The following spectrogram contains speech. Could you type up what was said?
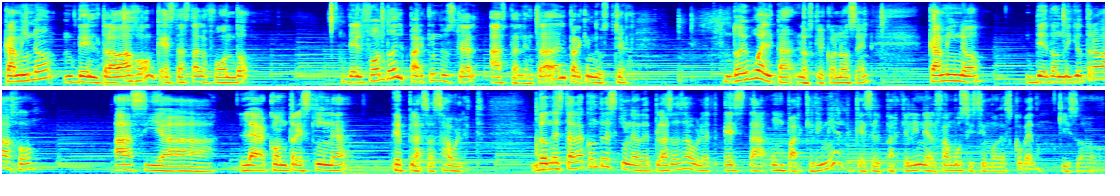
Camino del trabajo, que está hasta el fondo, del fondo del parque industrial hasta la entrada del parque industrial. Doy vuelta, los que conocen, camino de donde yo trabajo hacia la contraesquina de Plaza Saulet. Donde está la contraesquina de Plaza Saulet está un parque lineal, que es el parque lineal famosísimo de Escobedo, que hizo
